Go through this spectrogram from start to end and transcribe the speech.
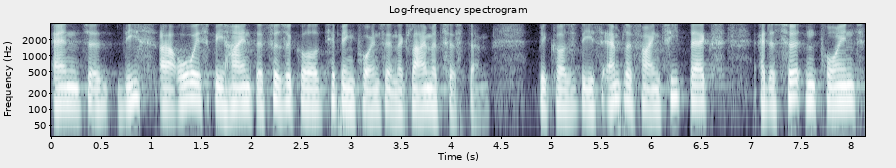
And uh, these are always behind the physical tipping points in the climate system, because these amplifying feedbacks at a certain point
